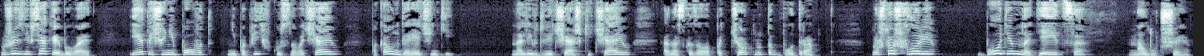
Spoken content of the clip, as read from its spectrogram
В жизни всякое бывает. И это еще не повод не попить вкусного чаю, пока он горяченький. Налив две чашки чаю, она сказала подчеркнуто бодро. «Ну что ж, Флори, будем надеяться на лучшее».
